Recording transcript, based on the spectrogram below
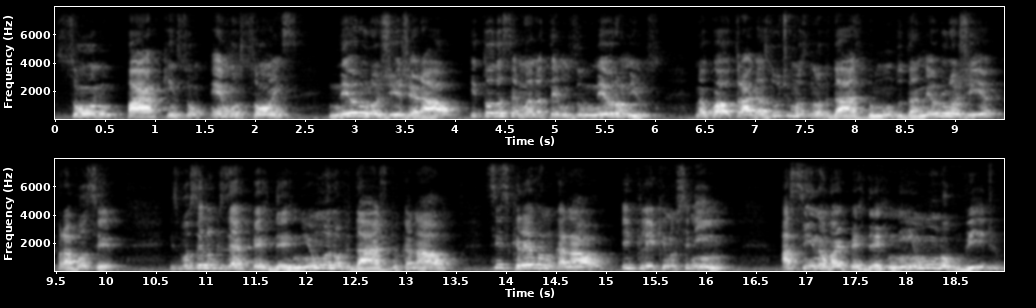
sono, Parkinson, emoções, neurologia geral e toda semana temos o Neuronews no qual eu trago as últimas novidades do mundo da neurologia para você. E se você não quiser perder nenhuma novidade do canal, se inscreva no canal e clique no sininho. Assim não vai perder nenhum novo vídeo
